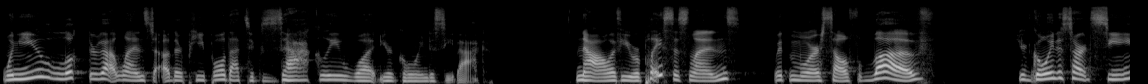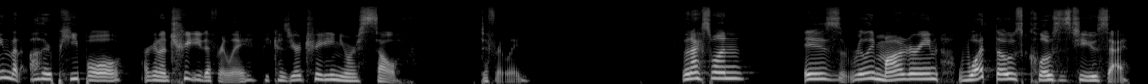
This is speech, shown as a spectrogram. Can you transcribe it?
When you look through that lens to other people, that's exactly what you're going to see back. Now, if you replace this lens with more self love, you're going to start seeing that other people are going to treat you differently because you're treating yourself differently. The next one is really monitoring what those closest to you say.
